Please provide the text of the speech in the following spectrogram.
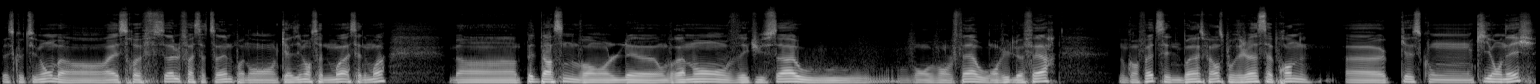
parce que tu vois, ben, être seul face à soi-même pendant quasiment 7 mois, 7 mois ben, peu de personnes vont, ont vraiment vécu ça ou vont, vont, le faire ou ont envie de le faire. Donc en fait, c'est une bonne expérience pour déjà s'apprendre euh, qu'est-ce qu'on, qui on est.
